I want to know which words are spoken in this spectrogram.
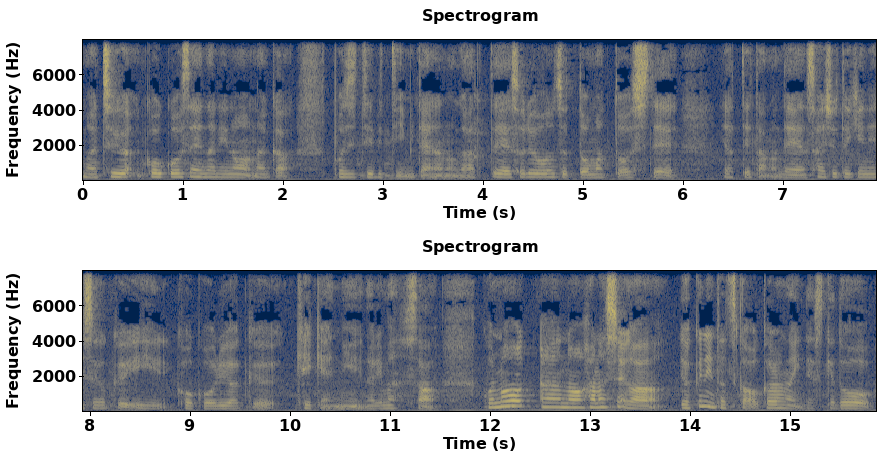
まあ、中高校生なりのなんかポジティビティみたいなのがあってそれをずっと全うしてやってたので最終的にすごくいい高校留学経験になりました。このあの話が役に立つかわからないんですけど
